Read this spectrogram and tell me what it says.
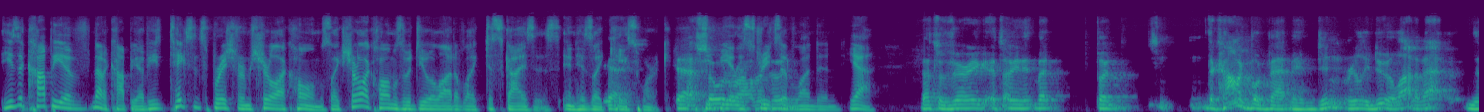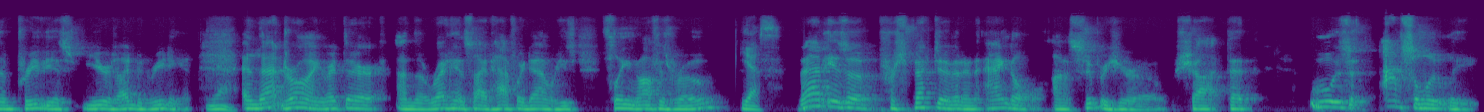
he's a copy of not a copy of. He takes inspiration from Sherlock Holmes. Like Sherlock Holmes would do a lot of like disguises in his like Yes. casework. Yeah, He'd so be in the Robin streets of London. Yeah. That's a very. It's. I mean, but but the comic book Batman didn't really do a lot of that the previous years I'd been reading it. Yeah. And that drawing right there on the right hand side, halfway down, where he's flinging off his robe, Yes. that is a perspective and an angle on a superhero shot that was absolutely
